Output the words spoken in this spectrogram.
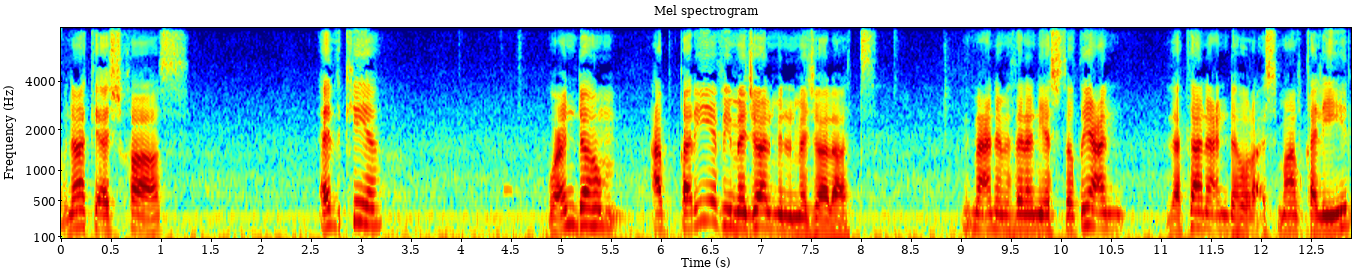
هناك أشخاص أذكياء وعندهم عبقرية في مجال من المجالات. بمعنى مثلا يستطيع أن إذا كان عنده رأس مال قليل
